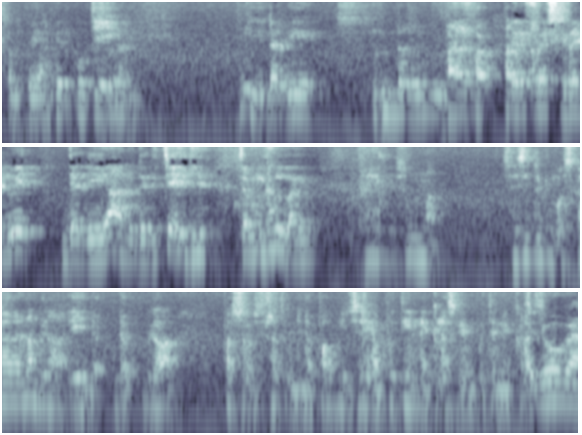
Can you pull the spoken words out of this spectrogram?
Sampai hampir putus Iya. lagi. Ih, dari dari Padahal dari padahal- fresh graduate jadi anu jadi CG calon galang Kayaknya semua. Saya di bawah sekarang nah bilang eh dak bilang pas semester satu di dapat saya yang putih naik kelas kayak yang putih naik kelas. Juga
